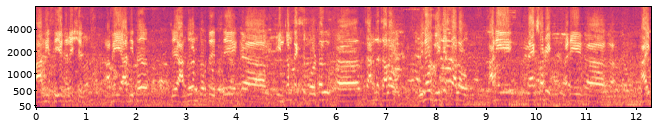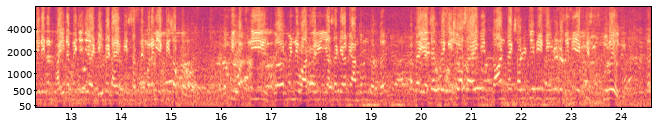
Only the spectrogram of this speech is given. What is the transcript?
आम्ही सी ए गणेश आम्ही आज इथं जे आंदोलन करतोय ते इन्कम टॅक्सचं पोर्टल चांगलं चालावं विदाऊट ग्लिचेस चालावं. आणि टॅक्स ऑडिट आणि आय टी रिटर्न फाईल करण्याची जी ड्यू डेट आहे ती सप्टेंबर आणि एकतीस ऑक्टोबर. ती वा- ती गव्हर्नमेंटने वाढवावी यासाठी आम्ही आंदोलन करतोय. आता याच्यात एक इश्यू असा आहे की नॉन टॅक्स ऑडिटची जी ड्यू डेट होती ती एकतीस जुलै होती. तर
